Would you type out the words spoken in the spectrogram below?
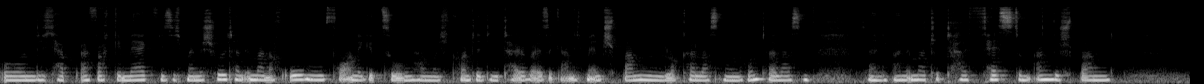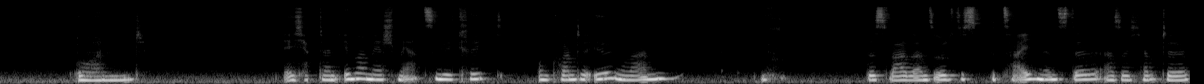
Und ich habe einfach gemerkt, wie sich meine Schultern immer nach oben vorne gezogen haben und ich konnte die teilweise gar nicht mehr entspannen, locker lassen und runterlassen, sondern die waren immer total fest und angespannt. Und ich habe dann immer mehr Schmerzen gekriegt und konnte irgendwann, das war dann so das Bezeichnendste, also ich hatte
